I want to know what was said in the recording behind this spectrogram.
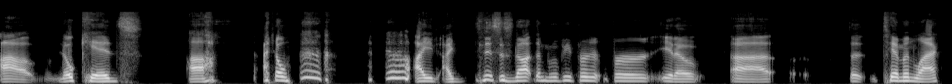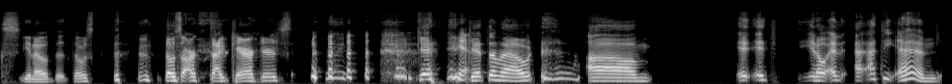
Uh, no kids. Uh, I don't. I I this is not the movie for for you know uh the Tim and Lex. You know the, those those archetype characters. get Yeah. get them out. Um, it it you know and at the end,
